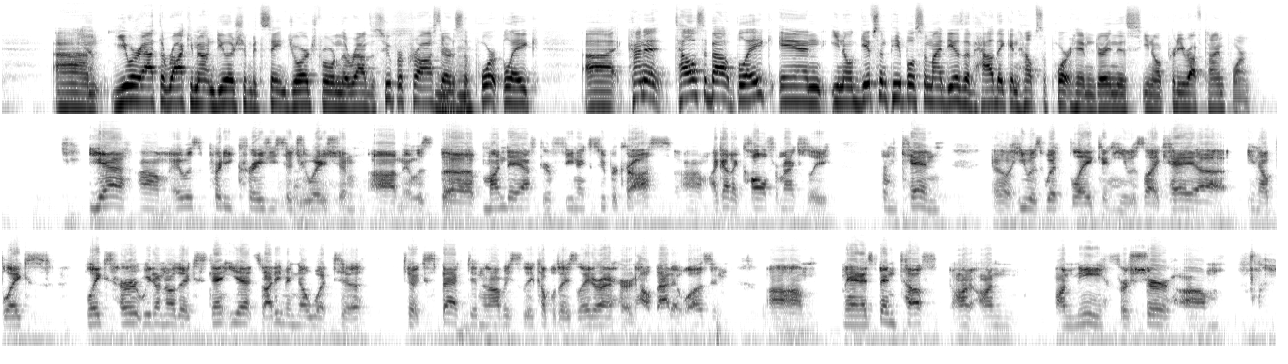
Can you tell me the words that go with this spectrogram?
Um, You were at the Rocky Mountain dealership in St. George for one of the rounds of Supercross there to support Blake. Uh, kind of tell us about Blake and you know give some people some ideas of how they can help support him during this you know pretty rough time for him. Yeah, um, it was a pretty crazy situation. Um, it was the Monday after Phoenix Supercross. Um, I got a call from actually from Ken. You know, he was with Blake, and he was like, "Hey, uh, you know, Blake's Blake's hurt. We don't know the extent yet, so I didn't even know what to to expect." And then obviously a couple days later, I heard how bad it was, and um, man, it's been tough on on on me for sure. Um,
